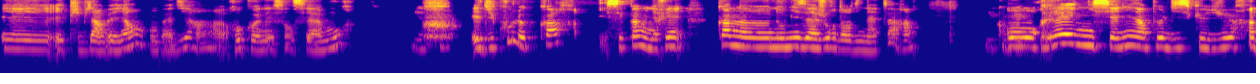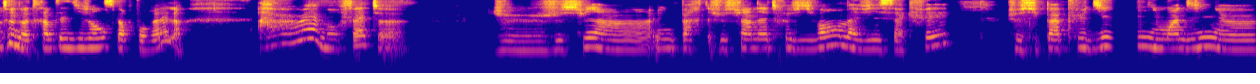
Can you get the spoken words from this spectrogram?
et, et, puis bienveillant, on va dire, hein, reconnaissance et amour. Et du coup, le corps, c'est comme, une comme euh, nos mises à jour d'ordinateur. Hein on réinitialise un peu le disque dur de notre intelligence corporelle. Ah ouais, mais en fait, euh, je, suis un, une part, je suis un être vivant, ma vie est sacrée, je ne suis pas plus digne ni moins digne euh,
